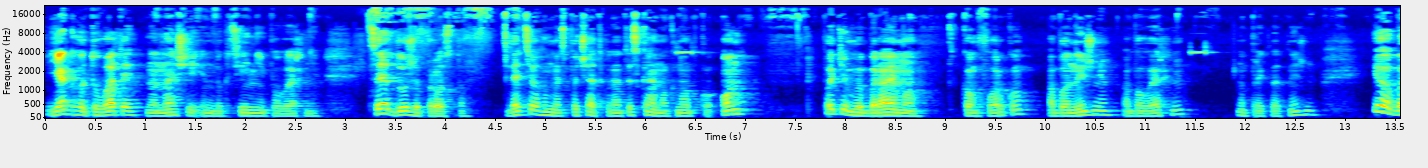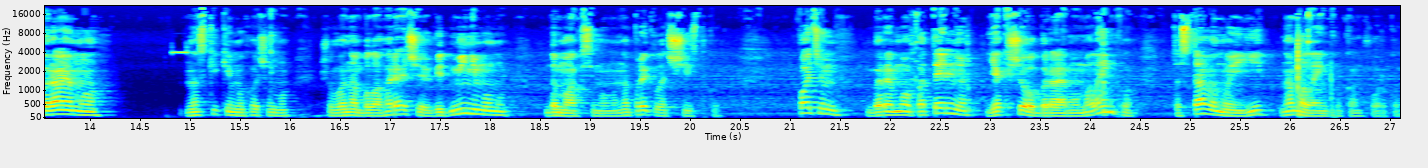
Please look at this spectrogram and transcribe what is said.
Як готувати на нашій індукційній поверхні? Це дуже просто. Для цього ми спочатку натискаємо кнопку On, потім вибираємо комфорку або нижню, або верхню, наприклад, нижню, і обираємо, наскільки ми хочемо, щоб вона була гарячою від мінімуму до максимуму, наприклад, шістку. Потім беремо пательню. Якщо обираємо маленьку, то ставимо її на маленьку комфорку.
